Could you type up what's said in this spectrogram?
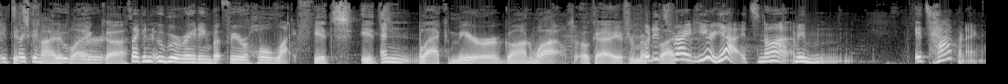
It's, it's like kind of Uber, like uh, it's like an Uber rating, but for your whole life. It's it's and, Black Mirror gone wild. Okay, if you remember, but it's Black right here. Yeah, it's not. I mean, it's happening.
